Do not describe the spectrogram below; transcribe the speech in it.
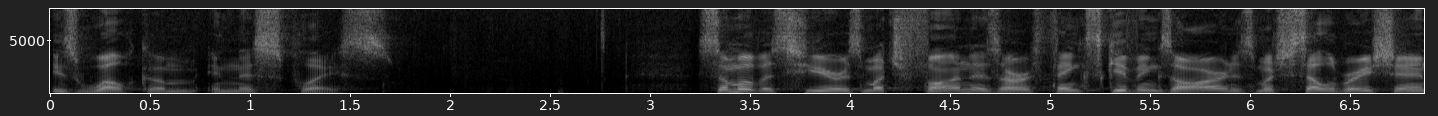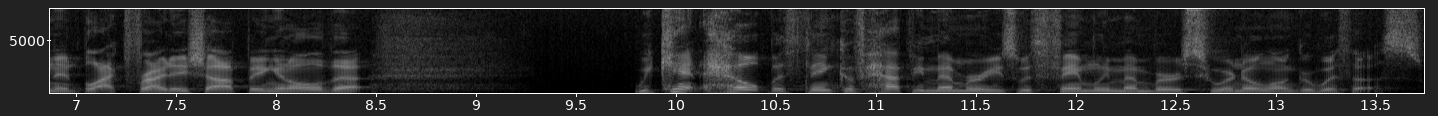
is welcome in this place. Some of us here, as much fun as our Thanksgivings are, and as much celebration and Black Friday shopping and all of that, we can't help but think of happy memories with family members who are no longer with us.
